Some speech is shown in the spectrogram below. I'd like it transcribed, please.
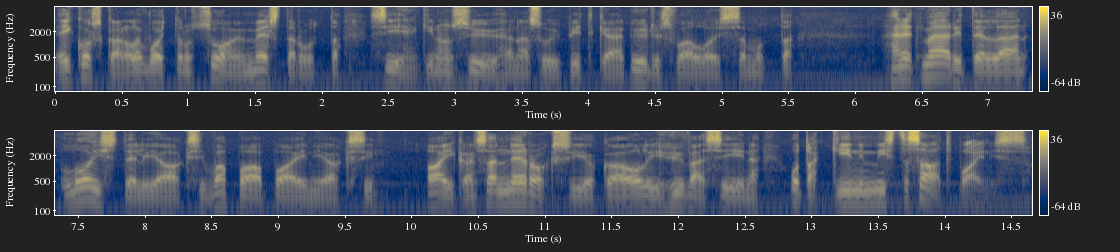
ei koskaan ole voittanut Suomen mestaruutta. Siihenkin on syy. Hän asui pitkään Yhdysvalloissa, mutta hänet määritellään loistelijaaksi, vapaapainijaksi, aikansa neroksi, joka oli hyvä siinä. Ota kiinni, mistä saat painissa.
